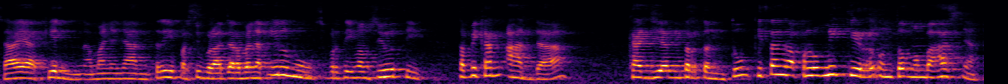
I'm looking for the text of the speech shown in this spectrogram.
saya yakin namanya nyantri pasti belajar banyak ilmu seperti Imam Syuuti. Tapi kan ada kajian tertentu kita nggak perlu mikir untuk membahasnya.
